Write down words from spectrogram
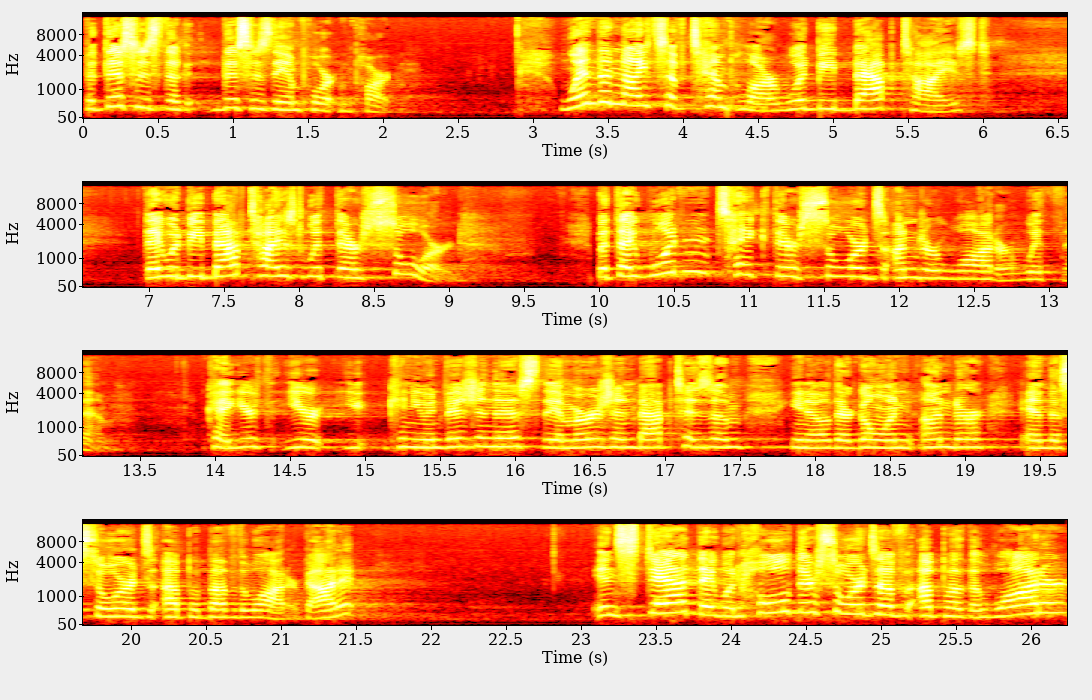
But this is the, this is the important part. When the Knights of Templar would be baptized, they would be baptized with their sword, but they wouldn't take their swords underwater with them. Okay, you're, you're, you, can you envision this? The immersion baptism, you know, they're going under and the sword's up above the water. Got it? Instead, they would hold their swords up, up of the water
